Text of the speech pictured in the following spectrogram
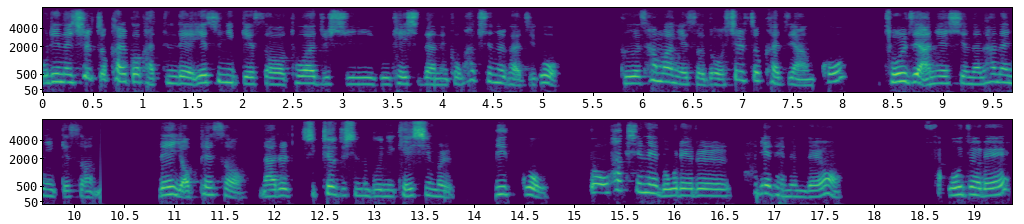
우리는 실족할 것 같은데 예수님께서 도와주시고 계시다는 그 확신을 가지고 그 상황에서도 실족하지 않고 졸지 아니하시는 하나님께서 내 옆에서 나를 지켜주시는 분이 계심을 믿고 또 확신의 노래를 하게 되는데요. 5절에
